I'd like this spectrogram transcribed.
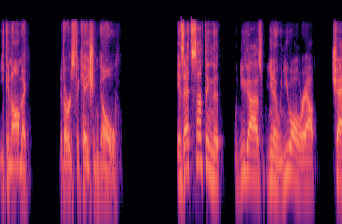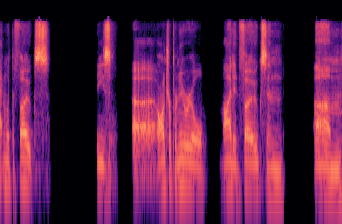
economic diversification goal. Is that something that when you guys, you know, when you all are out chatting with the folks, these uh, entrepreneurial minded folks, and um,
